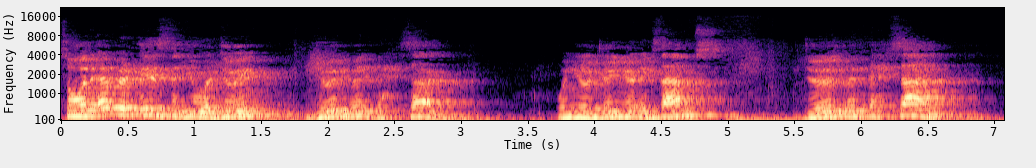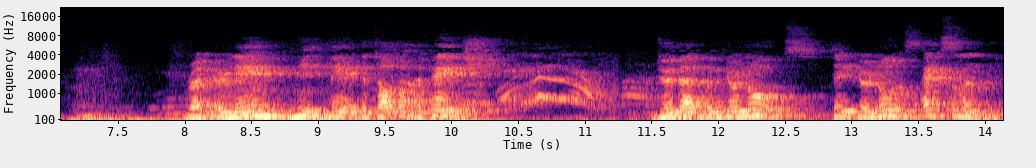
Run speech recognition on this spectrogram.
So, whatever it is that you are doing, do it with ihsan. When you're doing your exams, do it with ihsan. Write your name neatly at the top of the page. Do that with your notes. Take your notes excellently.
